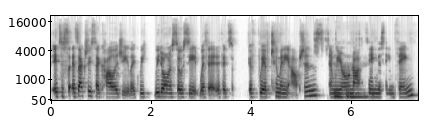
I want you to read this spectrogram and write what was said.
it's a, it's actually psychology. Like we we don't associate with it if it's if we have too many options and we mm-hmm. are not mm-hmm. seeing the same thing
